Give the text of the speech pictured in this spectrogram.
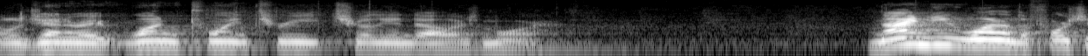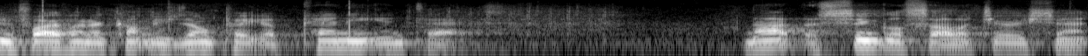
It'll generate $1.3 trillion more. 91 of the Fortune 500 companies don't pay a penny in tax. Not a single solitary cent.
